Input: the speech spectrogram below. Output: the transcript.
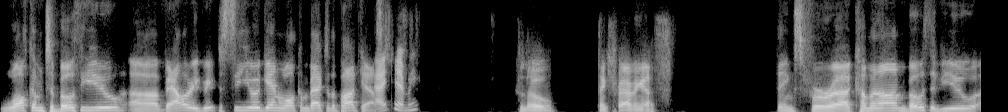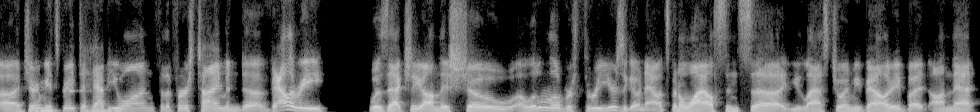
Welcome to both of you. Uh, Valerie, great to see you again. Welcome back to the podcast. Hi, Jeremy. Hello. Thanks for having us. Thanks for uh, coming on, both of you. Uh, Jeremy, it's great to have you on for the first time. And uh, Valerie was actually on this show a little over three years ago now. It's been a while since uh, you last joined me, Valerie, but on that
